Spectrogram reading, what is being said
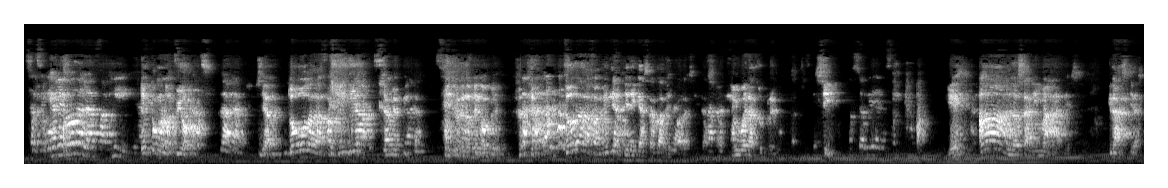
O sea, sería toda la familia. Es como los piojos. Claro. O sea, toda la familia ya me pica. Eso que no tengo pelo. toda la familia tiene que hacer la desparasitación. Muy buena tu pregunta. Sí. No se olviden de eso. ¿Qué? Ah, los animales. Gracias.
